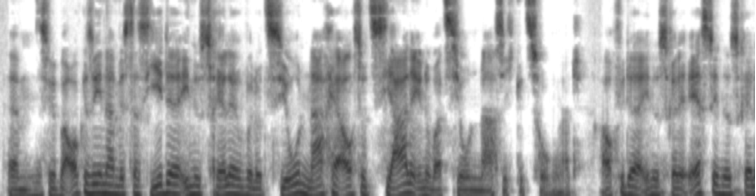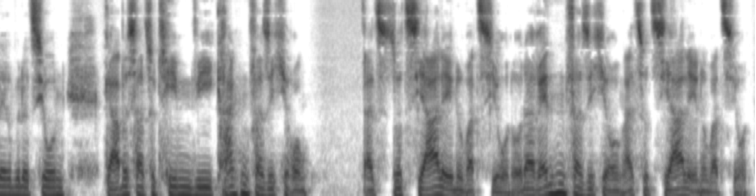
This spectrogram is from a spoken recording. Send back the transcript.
Ähm, was wir aber auch gesehen haben, ist, dass jede industrielle Revolution nachher auch soziale Innovationen nach sich gezogen hat. Auch wieder industrielle, erste industrielle Revolution gab es halt so Themen wie Krankenversicherung als soziale Innovation oder Rentenversicherung als soziale Innovation.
